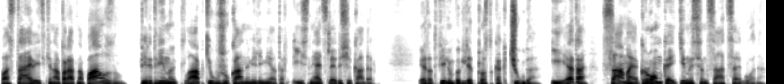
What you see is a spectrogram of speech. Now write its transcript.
поставить киноаппарат на паузу, передвинуть лапки у жука на миллиметр и снять следующий кадр. Этот фильм выглядит просто как чудо. И это самая громкая киносенсация года.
